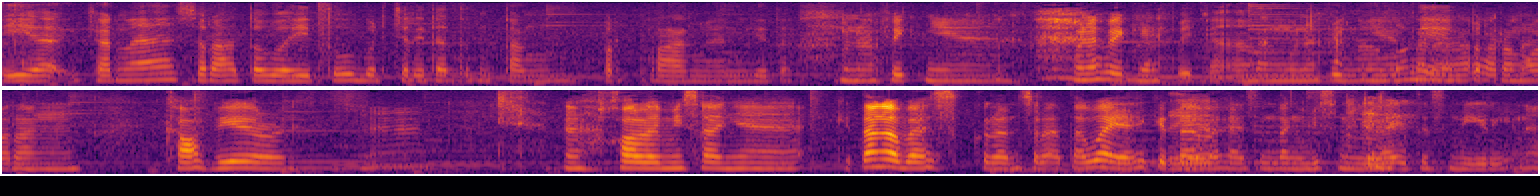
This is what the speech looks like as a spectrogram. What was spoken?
Iya, karena surah At-Taubah itu bercerita tentang perperangan gitu. Munafiknya. Munafik ya? Munafik, heeh. tentang munafiknya para orang-orang kafir. Nah, nah, kalau misalnya kita nggak bahas Quran surat Taubah ya, kita Iya. bahas tentang Bismillah itu sendiri. Nah,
